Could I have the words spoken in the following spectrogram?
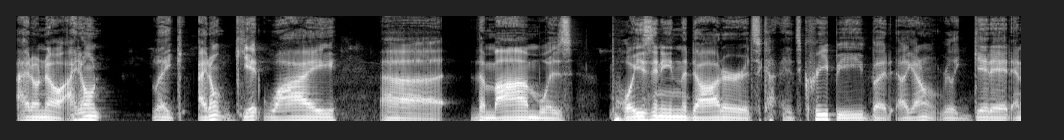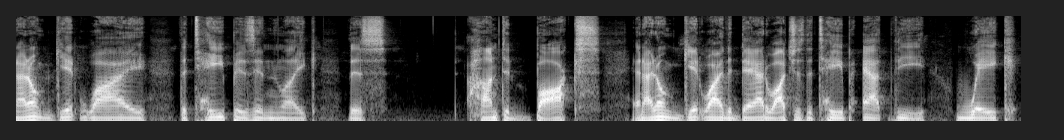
I don't know. I don't like. I don't get why uh, the mom was poisoning the daughter. It's it's creepy, but like I don't really get it, and I don't get why the tape is in like this haunted box, and I don't get why the dad watches the tape at the wake.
